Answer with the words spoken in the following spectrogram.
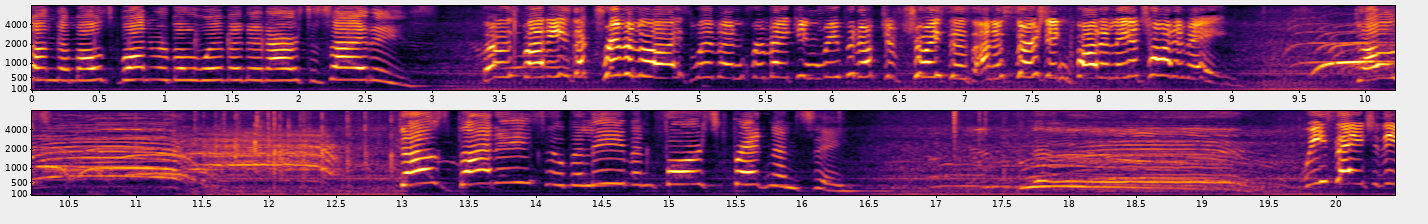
on the most vulnerable women in our societies. Those bodies that criminalize women for making reproductive choices and asserting bodily autonomy. Those, those baddies who believe in forced pregnancy. We say to these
